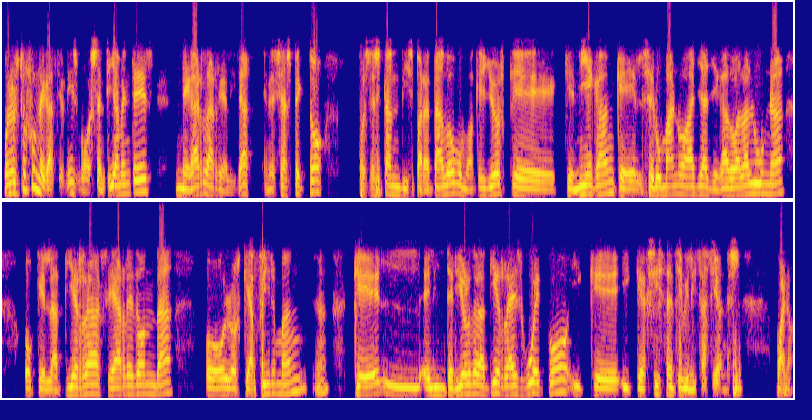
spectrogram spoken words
Bueno, esto es un negacionismo, sencillamente es negar la realidad. En ese aspecto, pues es tan disparatado como aquellos que, niegan que el ser humano haya llegado a la Luna o que la Tierra sea redonda o los que afirman ¿eh? que el, interior de la Tierra es hueco y que, y que existen civilizaciones. Bueno,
